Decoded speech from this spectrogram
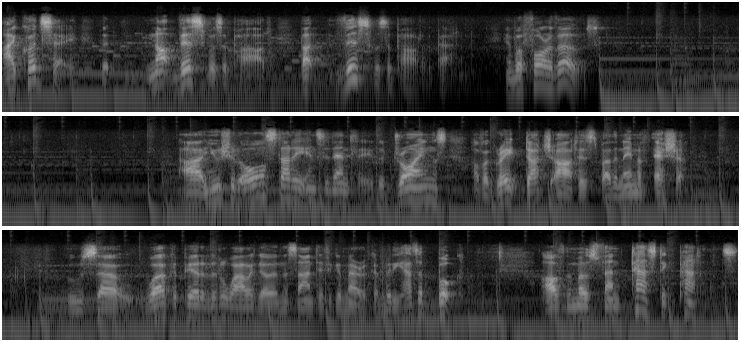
I could say that not this was a part, but this was a part of the pattern. And were four of those. Uh, you should all study, incidentally, the drawings of a great Dutch artist by the name of Escher, whose uh, work appeared a little while ago in the Scientific American. But he has a book of the most fantastic patterns,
